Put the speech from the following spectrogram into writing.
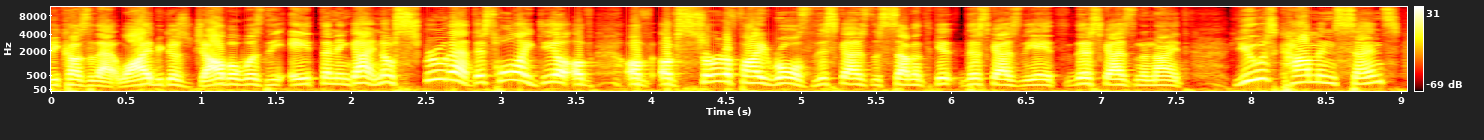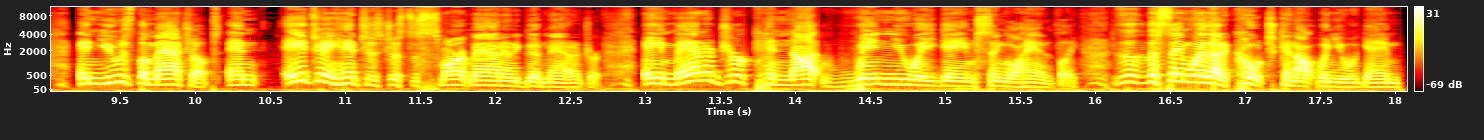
because of that. Why? Because Joba was the eighth inning guy. No, screw that. This whole idea of, of, of certified roles, this guy's the seventh, this guy's the eighth, this guy's the ninth. Use common sense and use the matchups. And AJ Hinch is just a smart man and a good manager. A manager cannot win you a game single handedly. The, the, same way that a coach cannot win you a game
